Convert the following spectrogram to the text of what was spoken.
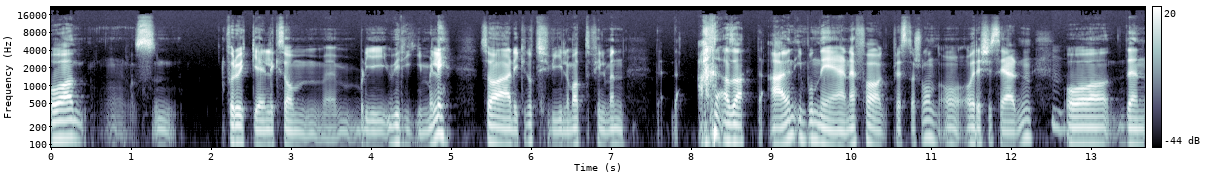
Og mm, for å ikke liksom eh, bli urimelig, så er det ikke noe tvil om at filmen altså, det er jo en imponerende fagprestasjon å, å regissere den. Og den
